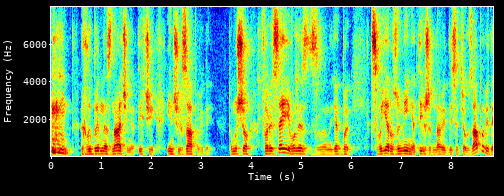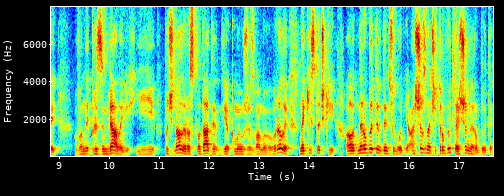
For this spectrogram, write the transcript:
глибинне значення тих чи інших заповідей. Тому що фарисеї, вони якби своє розуміння тих же навіть десятьох заповідей, вони приземляли їх і починали розкладати, як ми вже з вами говорили, на кісточки. А от не робити в день суботній. А що значить робити, а що не робити?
